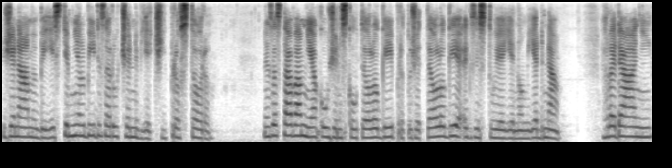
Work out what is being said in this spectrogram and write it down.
Že nám by jistě měl být zaručen větší prostor. Nezastávám nějakou ženskou teologii, protože teologie existuje jenom jedna. Hledání,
